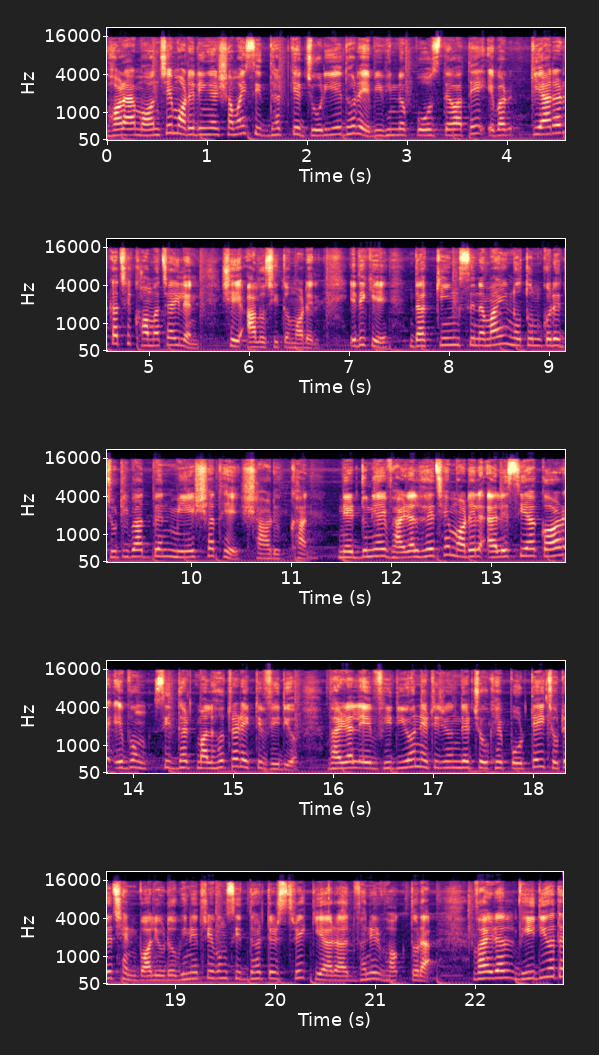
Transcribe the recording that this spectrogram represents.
ভরা মঞ্চে মডেলিংয়ের সময় সিদ্ধার্থকে জড়িয়ে ধরে বিভিন্ন পোজ দেওয়াতে এবার কিয়ারার কাছে ক্ষমা চাইলেন সেই আলোচিত মডেল। এদিকে দ্য কিং সিনেমায় নতুন করে জুটি বাঁধবেন মেয়ের সাথে শাহরুখ খান। নেট দুনিয়ায় ভাইরাল হয়েছে মডেল অ্যালিসিয়া কর এবং সিদ্ধার্থ মালহোত্রার একটি ভিডিও। ভাইরাল এই ভিডিও নেটিজনদের চোখে পড়তেই চটেছেন বলিউড অভিনেত্রী এবং সিদ্ধার্থের স্ত্রী কিয়ারা আদভানির ভক্তরা। ভাইরাল ভিডিওতে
